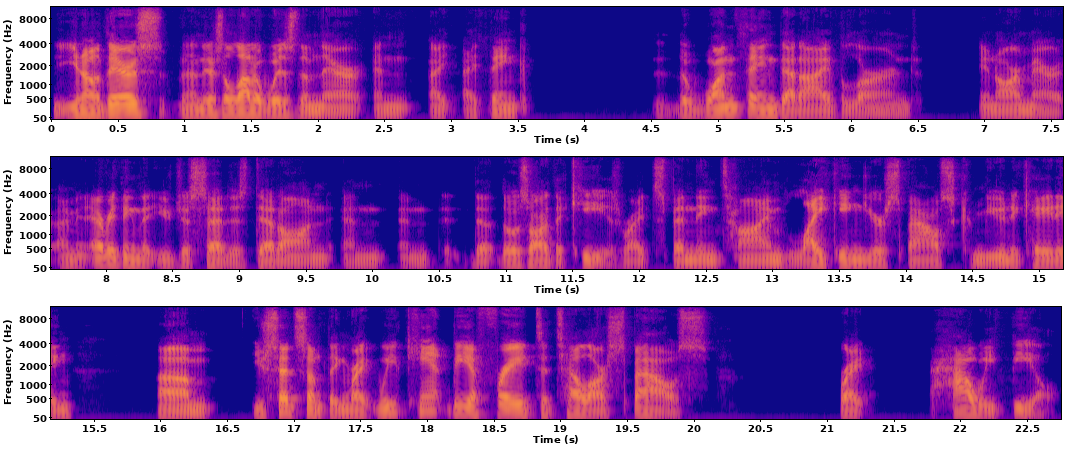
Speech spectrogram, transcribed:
You know, there's and there's a lot of wisdom there, and I I think the one thing that I've learned in our marriage, I mean, everything that you just said is dead on, and and th- those are the keys, right? Spending time, liking your spouse, communicating. Um, you said something right we can't be afraid to tell our spouse right how we feel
